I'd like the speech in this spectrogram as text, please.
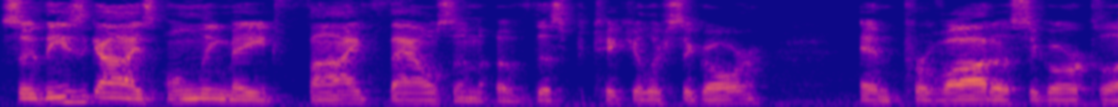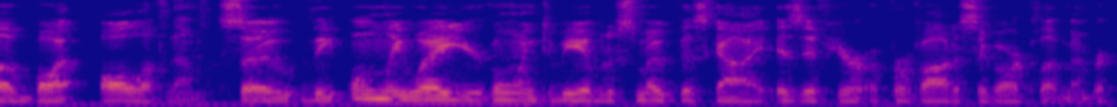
So these guys only made 5,000 of this particular cigar, and Privada Cigar Club bought all of them. So the only way you're going to be able to smoke this guy is if you're a Privada Cigar Club member.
